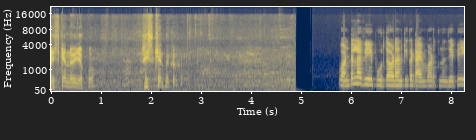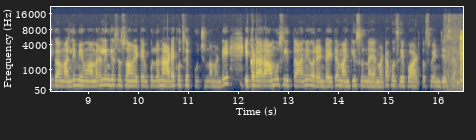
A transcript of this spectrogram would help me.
రిస్క్ ఎందుకు చెప్పు? రిస్క్ ఎందుకు? వంటలు అవి పూర్తవడానికి ఇక టైం పడుతుందని చెప్పి ఇక మళ్ళీ మేము అమరలింగేశ్వర స్వామి టెంపుల్‌లోనే ఆడే కొద్దిసేపు కూర్చున్నామండి. ఇక్కడ రాము, సీత అని రెండు రెండైతే మంకీస్ ఉన్నాయన్నమాట. కొద్దిసేపు వాటితో స్పెండ్ చేసాము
